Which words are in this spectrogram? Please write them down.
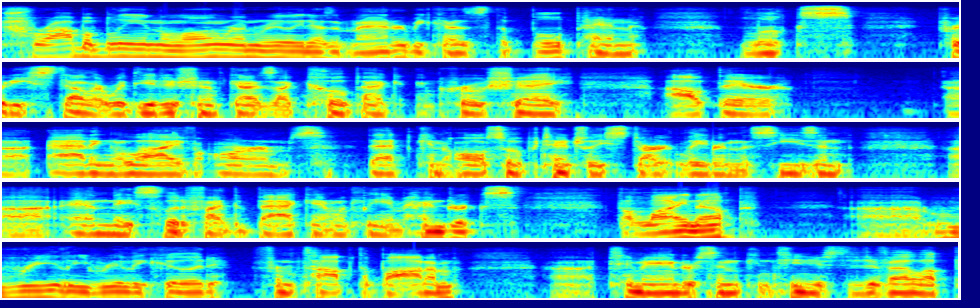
probably in the long run really doesn't matter because the bullpen looks pretty stellar with the addition of guys like Kopech and Crochet out there, uh, adding live arms that can also potentially start later in the season. Uh, and they solidified the back end with Liam Hendriks. The lineup, uh, really, really good from top to bottom. Uh, Tim Anderson continues to develop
